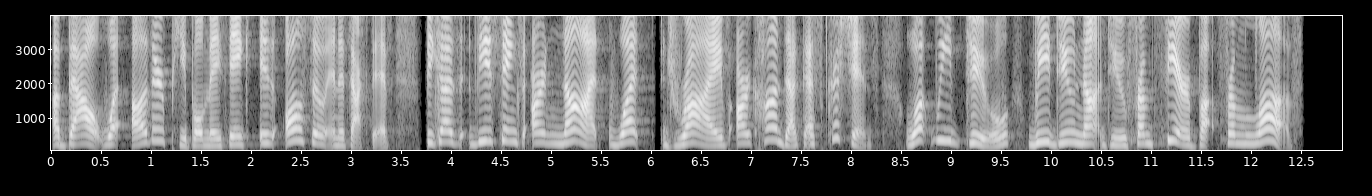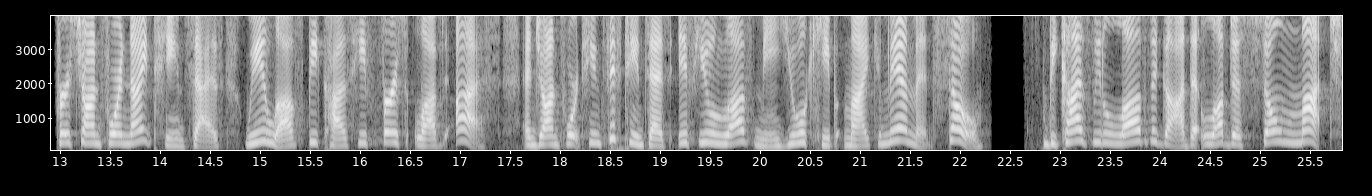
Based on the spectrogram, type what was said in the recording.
about what other people may think is also ineffective because these things are not what drive our conduct as Christians. What we do, we do not do from fear, but from love. 1 John 4 19 says, We love because he first loved us. And John 14 15 says, If you love me, you will keep my commandments. So, because we love the God that loved us so much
